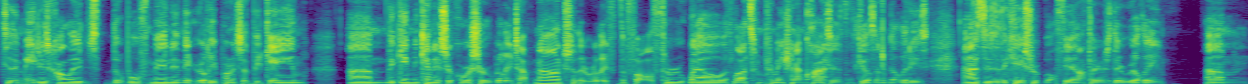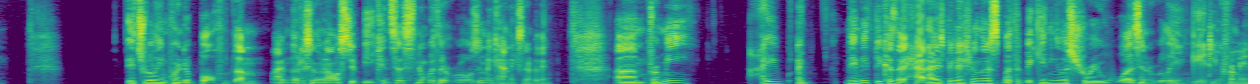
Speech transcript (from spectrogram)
to the Mages College, the Wolfmen and the early parts of the game. Um, the game mechanics, of course, are really top notch. So they're really they follow through well with lots of information on classes and skills and abilities, as is the case for both the authors. They're really, um, it's really important to both of them. I'm noticing the novels to be consistent with their rules and mechanics and everything. Um, for me, I, I maybe it's because I had high expectations on this, but the beginning of the story wasn't really engaging for me.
